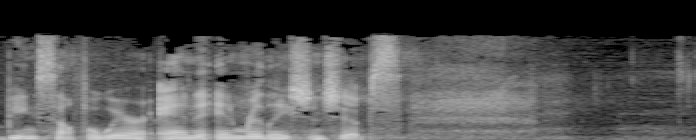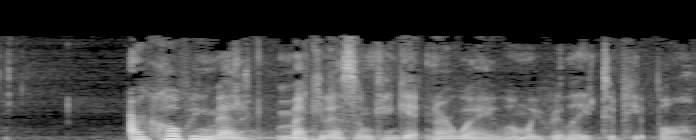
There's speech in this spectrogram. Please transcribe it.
being self aware and in relationships? Our coping me- mechanism can get in our way when we relate to people,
